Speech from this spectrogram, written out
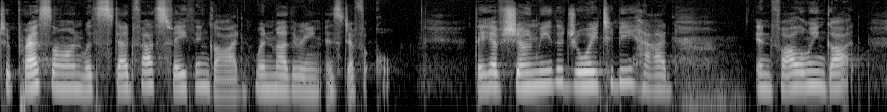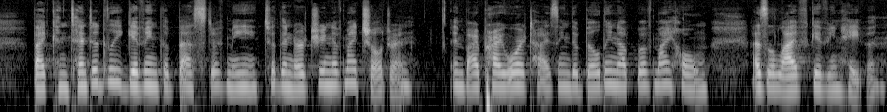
to press on with steadfast faith in God when mothering is difficult. They have shown me the joy to be had in following God by contentedly giving the best of me to the nurturing of my children and by prioritizing the building up of my home as a life giving haven.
